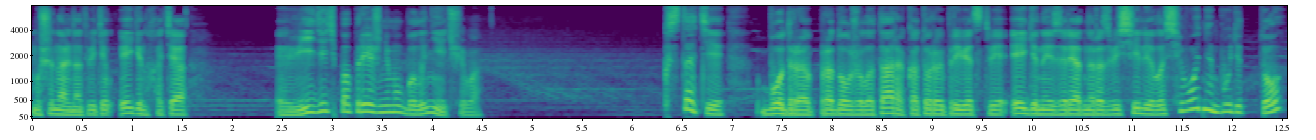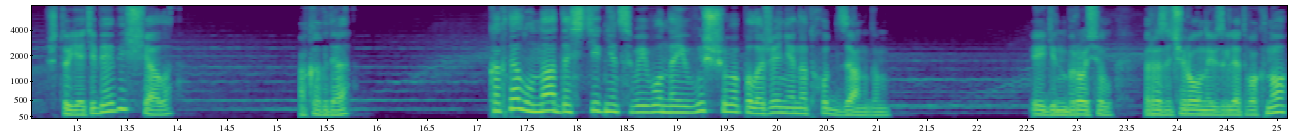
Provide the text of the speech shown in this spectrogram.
машинально ответил Эйген, хотя видеть по-прежнему было нечего. «Кстати», — бодро продолжила Тара, которую приветствие Эгена изрядно развеселило, «сегодня будет то, что я тебе обещала». «А когда?» «Когда Луна достигнет своего наивысшего положения над Ходзангом». Эгин бросил разочарованный взгляд в окно,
